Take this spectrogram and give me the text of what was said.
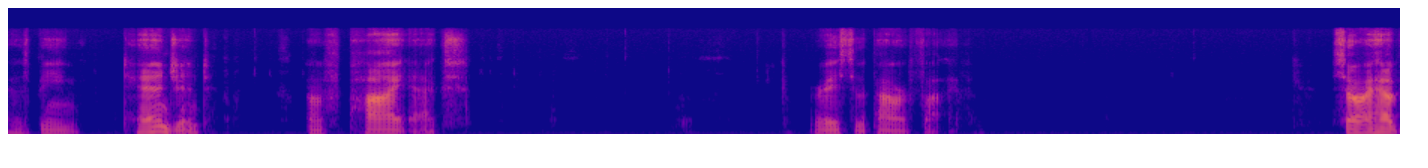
as being tangent of pi x raised to the power of 5. So I have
